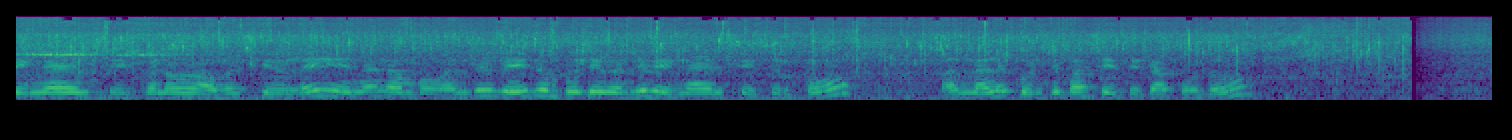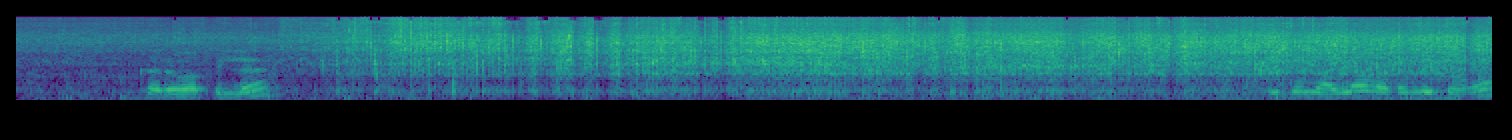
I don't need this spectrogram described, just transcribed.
வெங்காயம் சேர்க்கணும் அவசியம் இல்லை. ஏன்னா நம்ம வந்து வேகும் போதே வந்து வெங்காயம் சேர்த்துருக்கோம் அதனால கொஞ்சமாக சேர்த்துட்டா போதும். கருவேப்பில்லை இது நல்லா வதங்கட்டும்.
